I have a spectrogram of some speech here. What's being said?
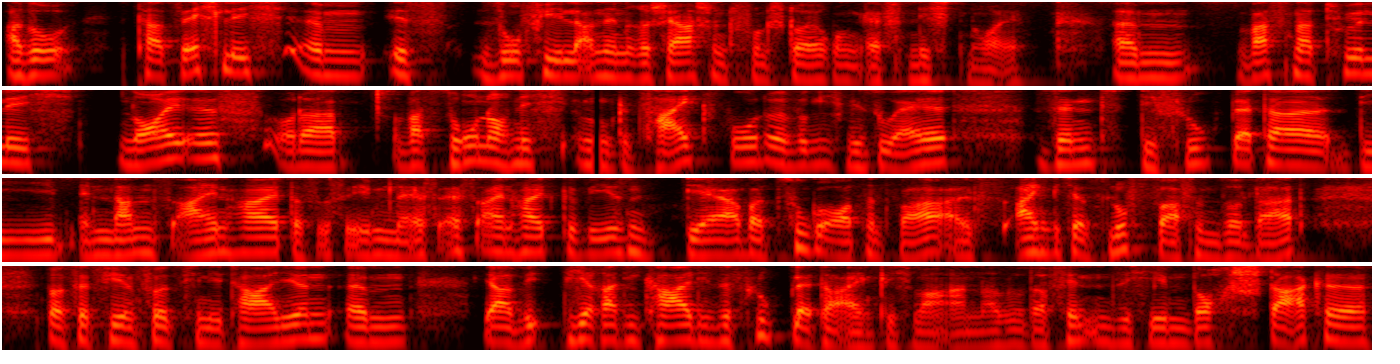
Also tatsächlich ähm, ist so viel an den Recherchen von Steuerung F nicht neu. Ähm, was natürlich neu ist oder was so noch nicht ähm, gezeigt wurde, wirklich visuell, sind die Flugblätter, die in Nanns Einheit, das ist eben eine SS-Einheit gewesen, der aber zugeordnet war, als eigentlich als Luftwaffensoldat 1944 in Italien, ähm, ja, wie, wie radikal diese Flugblätter eigentlich waren. Also da finden sich eben doch starke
